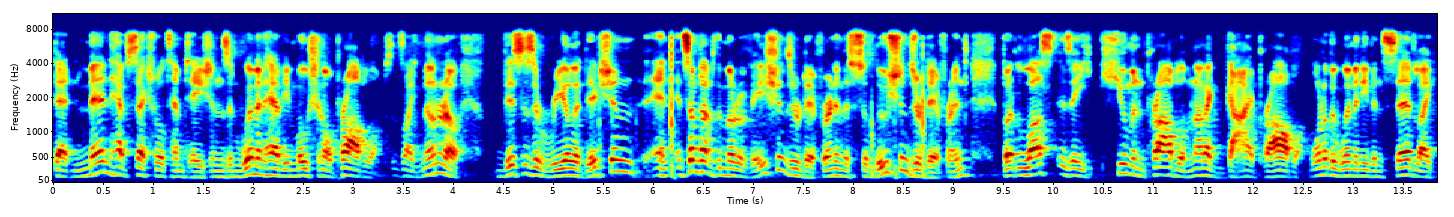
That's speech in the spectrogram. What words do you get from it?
that men have sexual temptations and women have emotional problems. It's like, no, no, no. This is a real addiction. And, and sometimes the motivations are different and the solutions are different. But lust is a human problem, not a guy problem. One of the women even said, like,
